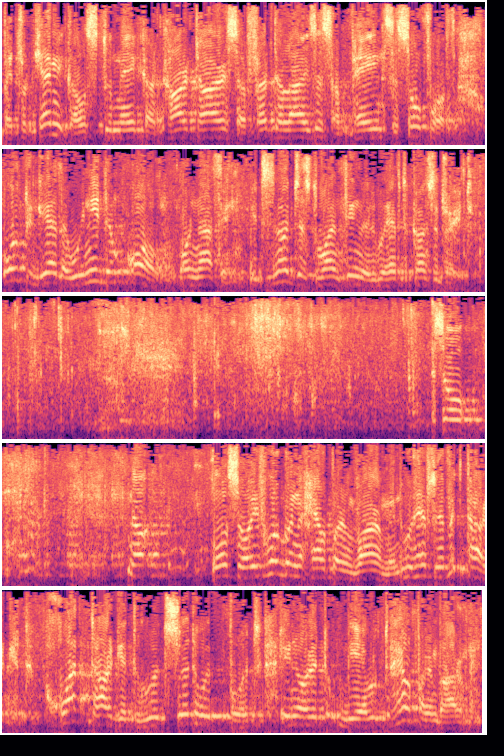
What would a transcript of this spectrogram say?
petrochemicals to make our car tires, our fertilizers, our paints, and so forth? Altogether, we need them all or nothing. It's not just one thing that we have to concentrate. So, now, also, if we're going to help our environment, we have to have a target. What target would, should we put in order to be able to help our environment?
